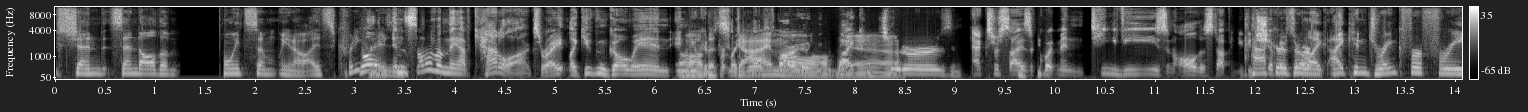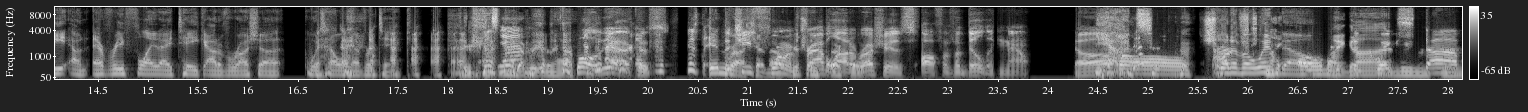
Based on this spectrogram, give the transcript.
send send all the points some? You know, it's pretty well, crazy. in some of them they have catalogs, right? Like you can go in and you Oh, can the like Sky Wells Fargo, you can buy yeah. computers and exercise equipment, and TVs, and all this stuff, and you can ship it Hackers are like, I can drink for free on every flight I take out of Russia, which I will never take. It's Yeah. never gonna happen. Well, yeah, because just in the Russia, chief though, form of travel out of. Russia is off of a building now. Oh, out of a window. Oh my god! quick stop.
